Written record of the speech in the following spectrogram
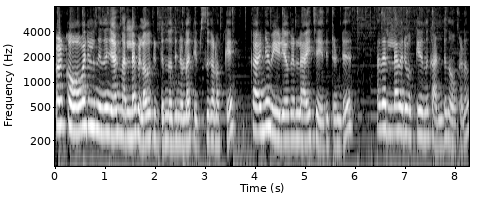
ഇപ്പോൾ കോവലിൽ നിന്ന് ഞാൻ നല്ല വിളവ് കിട്ടുന്നതിനുള്ള ടിപ്സുകളൊക്കെ കഴിഞ്ഞ വീഡിയോകളിലായി ചെയ്തിട്ടുണ്ട്. അതെല്ലാവരും ഒക്കെ ഒന്ന് കണ്ടു നോക്കണം.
